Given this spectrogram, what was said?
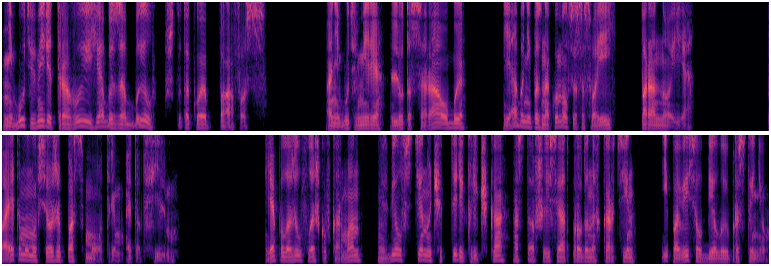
Не будь в мире травы, я бы забыл, что такое пафос. А не будь в мире люто сараубы, я бы не познакомился со своей паранойя. Поэтому мы все же посмотрим этот фильм. Я положил флешку в карман, вбил в стену четыре крючка, оставшиеся от проданных картин, и повесил белую простыню.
